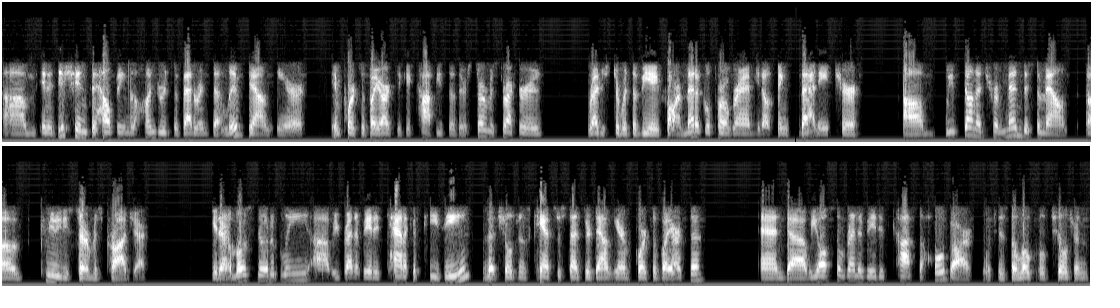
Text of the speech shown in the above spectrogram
um, in addition to helping the hundreds of veterans that live down here in Puerto Vallarta get copies of their service records, register with the VA Foreign Medical Program, you know, things of that nature, um, we've done a tremendous amount of community service projects. You know, most notably, uh, we renovated Canica PV, the Children's Cancer Center down here in Puerto Vallarta. And uh, we also renovated Casa Hogar, which is the local children's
